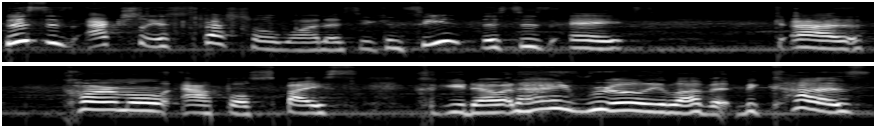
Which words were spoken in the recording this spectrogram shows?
this is actually a special one, as you can see. This is a uh, caramel apple spice cookie dough, and I really love it because,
